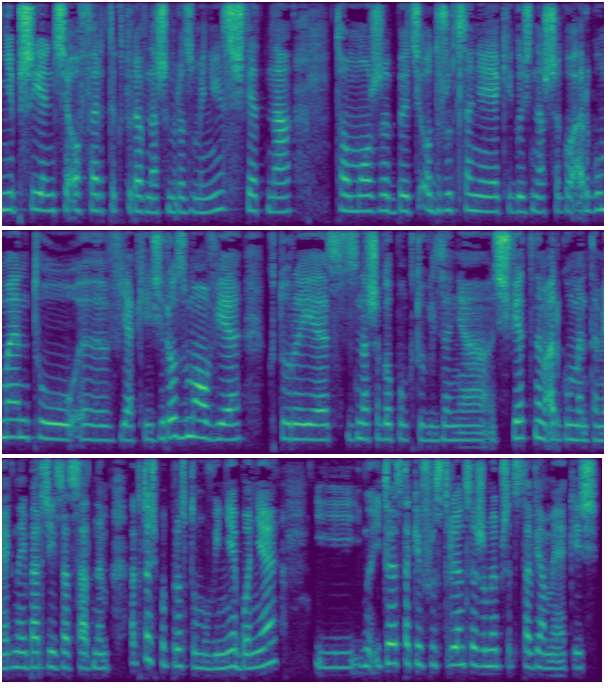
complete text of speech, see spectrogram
nieprzyjęcie oferty, która w naszym rozumieniu jest świetna. To może być odrzucenie jakiegoś naszego argumentu y, w jakiejś rozmowie, który jest z naszego punktu widzenia świetnym argumentem, jak najbardziej zasadnym, a ktoś po prostu mówi nie, bo nie. I, no i to jest takie frustrujące, że my przedstawiamy jakieś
